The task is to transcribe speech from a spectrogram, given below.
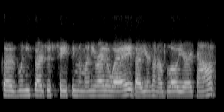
because when you start just chasing the money right away, that you're gonna blow your account.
